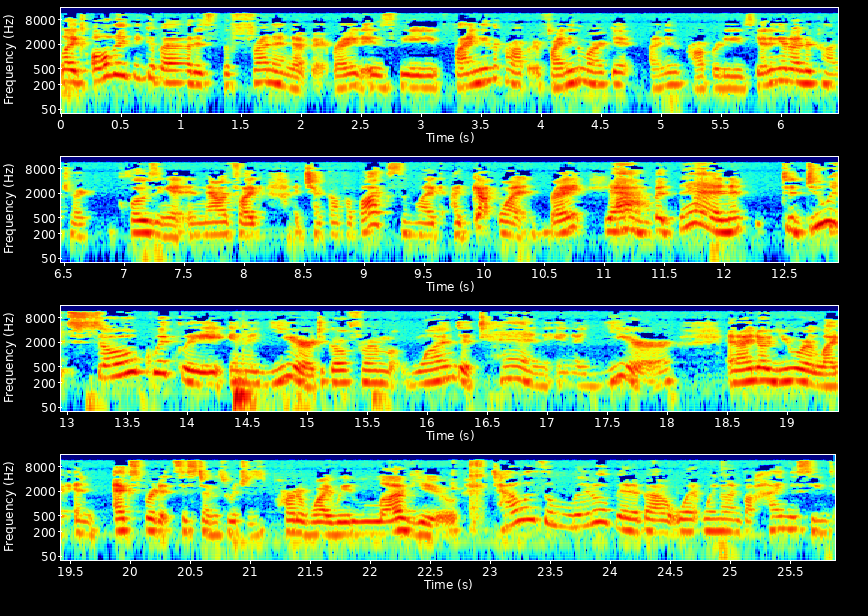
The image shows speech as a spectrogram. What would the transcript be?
Like all they think about is the front end of it, right? Is the finding the property, finding the market, finding the properties, getting it under contract, closing it, and now it's like I check off a box. I'm like, I got one, right? Yeah. But then to do it so quickly in a year, to go from one to 10 in a year, and I know you are like an expert at systems, which is part of why we love you. Tell us a little bit about what went on behind the scenes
